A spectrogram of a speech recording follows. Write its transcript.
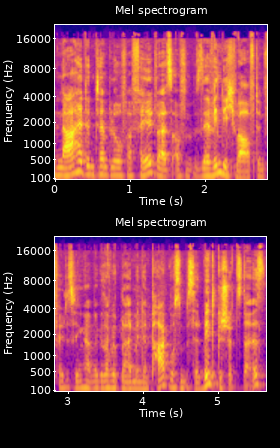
nahe dem Tempelhofer Feld, weil es auf, sehr windig war auf dem Feld. Deswegen haben wir gesagt, wir bleiben in dem Park, wo es ein bisschen windgeschützter ist.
